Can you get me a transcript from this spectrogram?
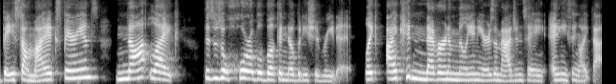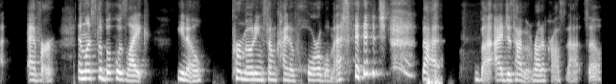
based on my experience, not like this is a horrible book and nobody should read it. Like, I could never in a million years imagine saying anything like that ever, unless the book was like, you know, promoting some kind of horrible message that but I just haven't run across that. So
